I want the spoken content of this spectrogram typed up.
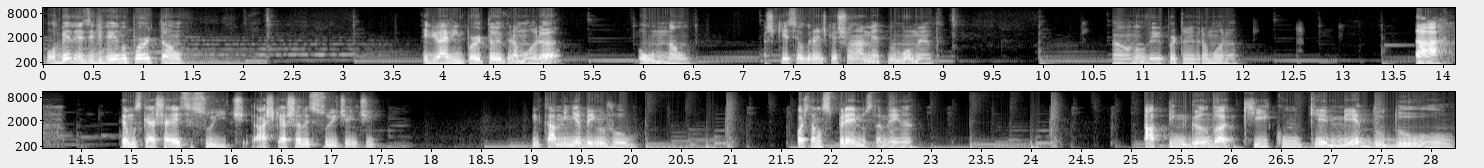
Pô, beleza, ele veio no portão. Ele vai vir Portão e Cramorã? Ou não? Acho que esse é o grande questionamento no momento. Não, não veio Portão e Cramorã. Tá. Temos que achar esse switch. Acho que achando esse switch a gente encaminha bem o jogo. Pode estar nos prêmios também, né? Tá pingando aqui com o que? Medo do...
